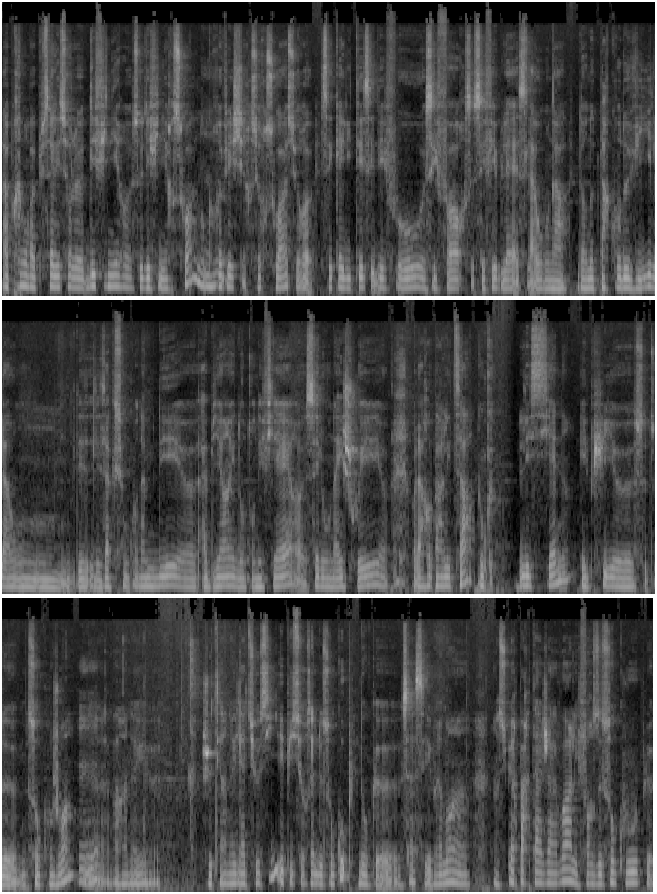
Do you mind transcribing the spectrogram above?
après on va plus aller sur le définir, se définir soi. Donc mm-hmm. réfléchir sur soi, sur ses qualités, ses défauts, ses forces, ses faiblesses, là où on a dans notre parcours de vie, là où les actions qu'on a menées euh, à bien et dont on est fier, euh, celles où on a échoué, euh, voilà, reparler de ça. Donc les siennes et puis ceux de son conjoint, mmh. avoir un œil jeter un œil là-dessus aussi, et puis sur celle de son couple. Donc euh, ça, c'est vraiment un, super partage à avoir, les forces de son couple,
